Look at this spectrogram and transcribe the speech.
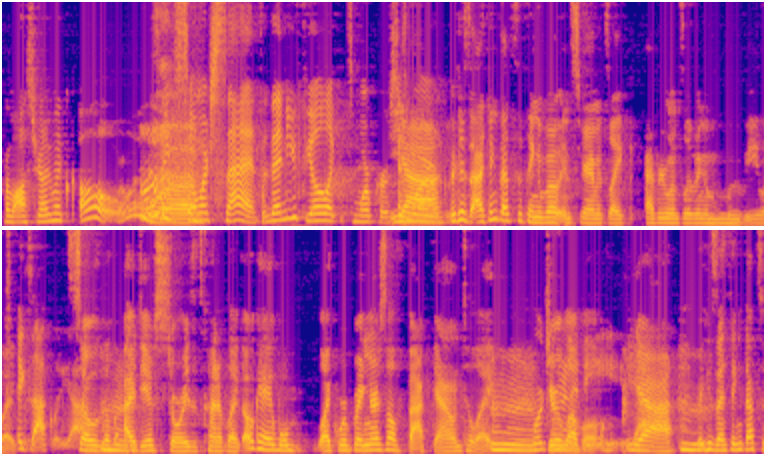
from Australia. I'm like, oh, that makes so much sense. And then you feel like it's more personal. yeah. Because I think that's the thing about Instagram. It's like everyone's living a movie. Like, Exactly. Yeah. so the Mhm. idea of stories, it's kind of like okay, well, like we're bringing ourselves back down to like Mhm. your genuinity. level. Yeah. Mhm. Because I think that's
